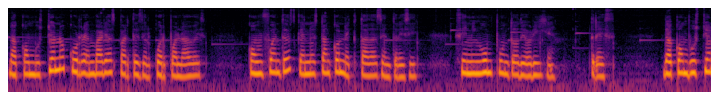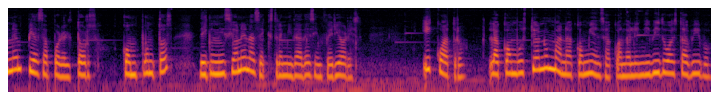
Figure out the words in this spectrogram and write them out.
La combustión ocurre en varias partes del cuerpo a la vez, con fuentes que no están conectadas entre sí, sin ningún punto de origen. 3. La combustión empieza por el torso, con puntos de ignición en las extremidades inferiores. Y 4. La combustión humana comienza cuando el individuo está vivo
